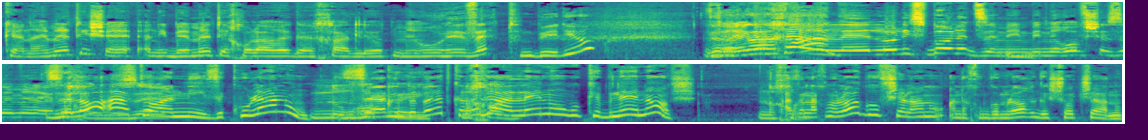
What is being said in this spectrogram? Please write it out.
כן, האמת היא שאני באמת יכולה רגע אחד להיות מאוהבת, בדיוק. ורגע אחר ל- לא לסבול את זה, מרוב שזה... זה נכון, לא את או אני, זה כולנו. נו, זה אני אוקיי, מדברת כרגע נכון. עלינו כבני אנוש. נכון. אז אנחנו לא הגוף שלנו, אנחנו גם לא הרגשות שלנו.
